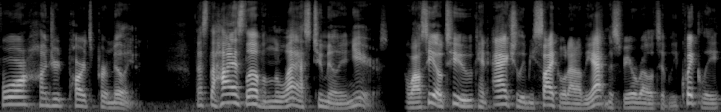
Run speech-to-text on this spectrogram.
400 parts per million. That's the highest level in the last 2 million years. While CO2 can actually be cycled out of the atmosphere relatively quickly,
